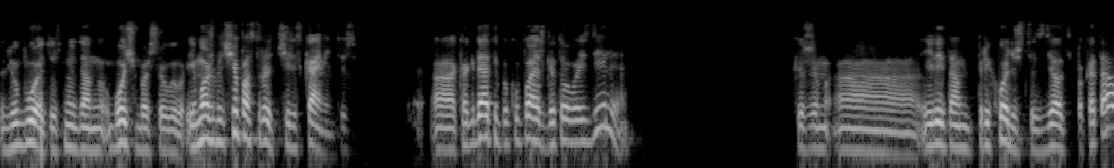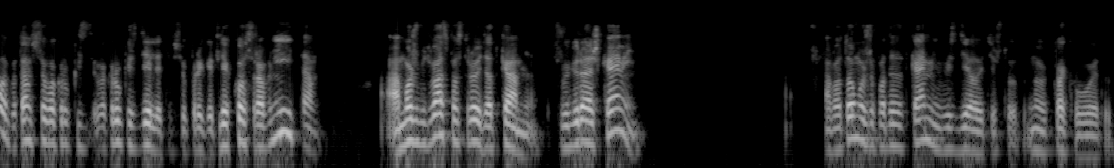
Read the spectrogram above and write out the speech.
любой, то есть, ну, там очень большой выбор. И, может быть, еще построить через камень. То есть, а, когда ты покупаешь готовое изделие, скажем, а, или там приходишь сделать по каталогу, там все вокруг, вокруг изделия это все прыгает. Легко сравнить там, а может быть, вас построить от камня. То есть, выбираешь камень, а потом уже под этот камень вы сделаете что-то. Ну, как его этот,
